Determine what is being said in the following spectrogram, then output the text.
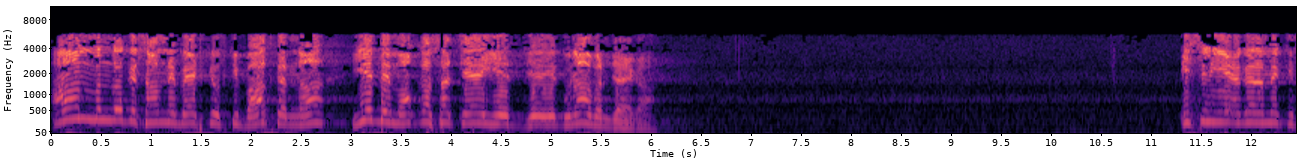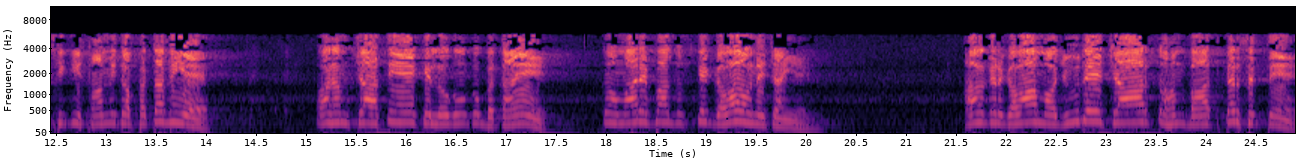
عام بندوں کے سامنے بیٹھ کے اس کی بات کرنا، یہ بے موقع سچ ہے، یہ یہ گناہ بن جائے گا۔ اس لیے اگر ہمیں کسی کی خامی کا پتہ بھی ہے اور ہم چاہتے ہیں کہ لوگوں کو بتائیں تو ہمارے پاس اس کے گواہ ہونے چاہیے۔ اگر گواہ موجود ہے چار تو ہم بات کر سکتے ہیں۔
